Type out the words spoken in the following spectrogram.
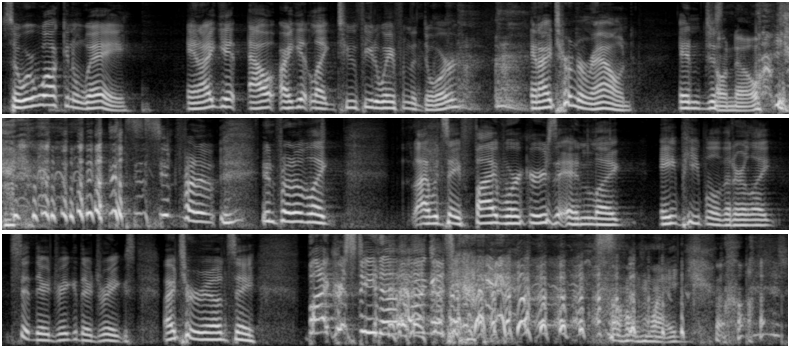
so we're walking away, and I get out, I get like two feet away from the door, and I turn around and just Oh no. in front of, in front of like, I would say five workers and like eight people that are like sitting there drinking their drinks. I turn around and say, Bye, Christina. Have a good day. oh my gosh.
